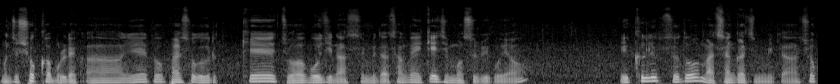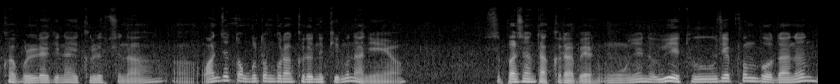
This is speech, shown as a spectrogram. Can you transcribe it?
먼저 쇼카 블랙. 아, 얘도 발소가 그렇게 좋아 보이진 않습니다. 상당히 깨진 모습이고요. 이클립스도 마찬가지입니다. 쇼카 블랙이나 이클립스나 어, 완전 동글동글한 그런 느낌은 아니에요. 스파샨 다크라벨. 어, 얘는 위에 두 제품보다는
